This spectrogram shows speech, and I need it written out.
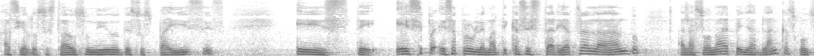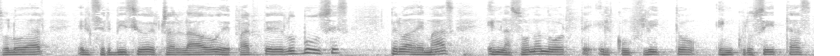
hacia los Estados Unidos de sus países este, esa problemática se estaría trasladando a la zona de Peñas Blancas con solo dar el servicio de traslado de parte de los buses, pero además en la zona norte el conflicto en Crucitas,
